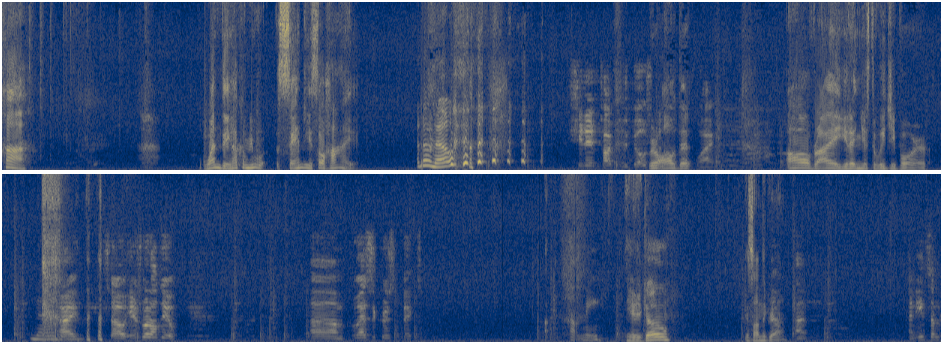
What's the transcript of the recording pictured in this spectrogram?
Huh. Wendy, how come you Sandy so high? I don't know. She didn't talk to the ghost. We're all dead. why. Oh right, you didn't use the Ouija board. no. All right. so here's what I'll do. Um, who has the crucifix? Not me. Here you go. It's on the ground. I need some.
